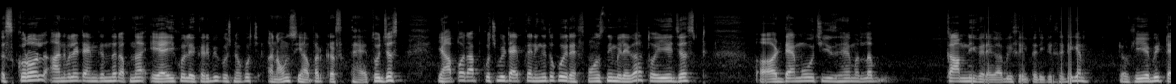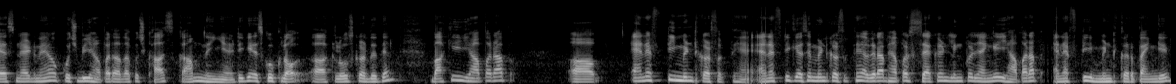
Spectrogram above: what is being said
स्क्रॉल आने वाले टाइम के अंदर अपना एआई को लेकर भी कुछ ना कुछ अनाउंस यहाँ पर कर सकता है। तो जस्ट यहाँ पर आप कुछ भी टाइप करेंगे तो कोई रेस्पॉन्स नहीं मिलेगा। तो ये जस्ट डेमो चीज़ है मतलब काम नहीं करेगा अभी सही तरीके से, ठीक है? क्योंकि ये भी टेस्ट नेट में है और कुछ भी यहाँ पर ज़्यादा कुछ खास काम नहीं है, ठीक है? इसको क्लोज कर देते हैं। बाकी यहाँ पर आप एन एफ़ टी मिंट कर सकते हैं। एन एफ़ टी कैसे मिंट कर सकते हैं? अगर आप यहाँ पर सेकंड लिंक पर जाएँगे, यहाँ पर आप एन एफ़ टी मिंट कर पाएँगे।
